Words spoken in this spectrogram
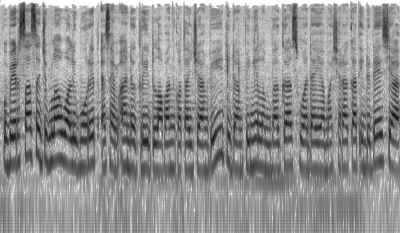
Pemirsa sejumlah wali murid SMA Negeri 8 Kota Jambi didampingi Lembaga Swadaya Masyarakat Indonesia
